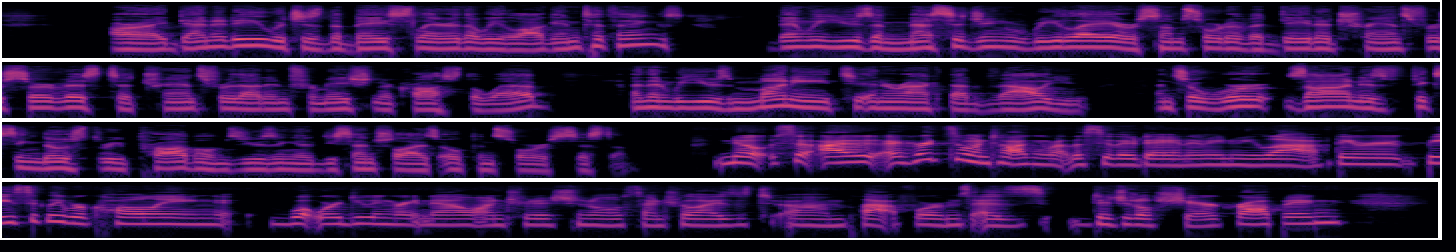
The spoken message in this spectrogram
our identity, which is the base layer that we log into things. Then we use a messaging relay or some sort of a data transfer service to transfer that information across the web. And then we use money to interact that value. And so we're Zion is fixing those three problems using a decentralized open source system. No, so I, I heard someone talking about this the other day and it made me laugh. They were basically recalling what we're doing right now on traditional centralized um, platforms as digital sharecropping.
